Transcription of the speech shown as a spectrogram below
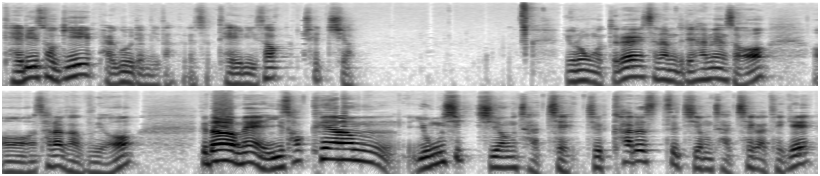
대리석이 발굴됩니다. 그래서 대리석 채취업. 이런 것들을 사람들이 하면서 어, 살아가고요. 그 다음에 이 석회암 용식 지형 자체, 즉 카르스트 지형 자체가 되게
